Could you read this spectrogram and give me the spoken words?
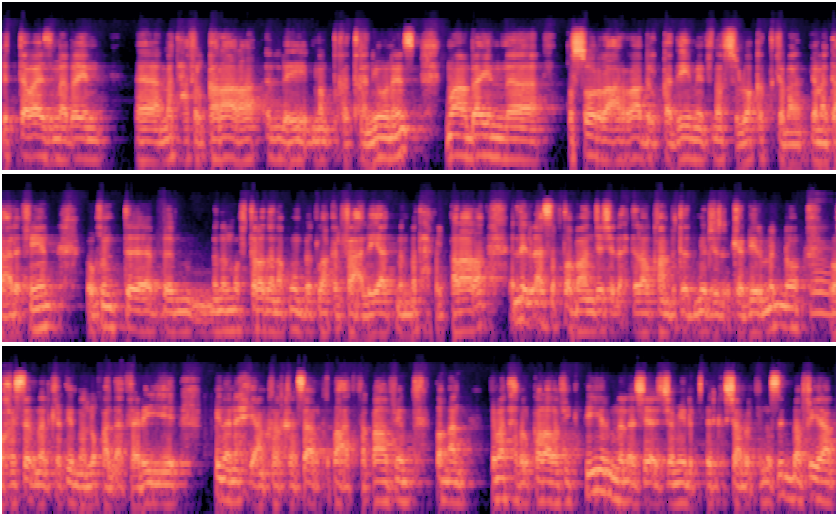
بالتوازي ما بين متحف القرارة اللي منطقة خان يونس وما بين آه، قصور عراب القديمة في نفس الوقت كما كما تعرفين. وكنت آه، من المفترض أن أقوم بإطلاق الفعاليات من متحف القرارة اللي للأسف طبعا جيش الاحتلال قام بتدمير جزء كبير منه وخسرنا الكثير من اللقى الأثرية. فينا نحكي عن خسائر القطاع الثقافي طبعا في متحف القرارة في كثير من الأشياء الجميلة في تاريخ الشعب الفلسطيني بما فيها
